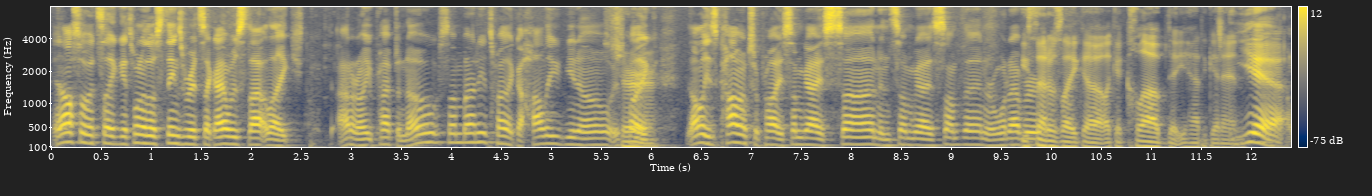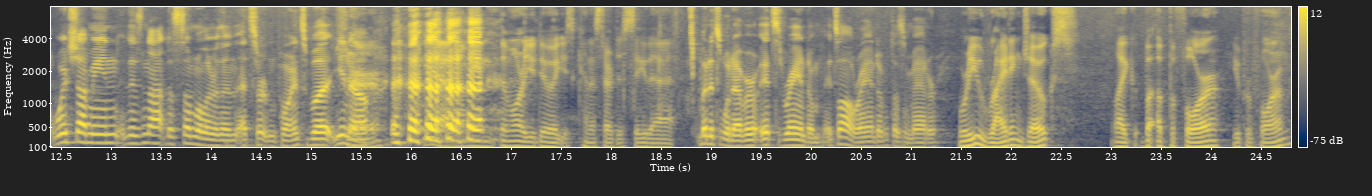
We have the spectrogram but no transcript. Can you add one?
And also, it's like it's one of those things where it's like I always thought like I don't know, you probably have to know somebody. It's probably like a Holly, you know. It's Sure. like all these comics are probably some guy's son and some guy's something or whatever. You thought it was like a, like a club that you had to get in. yeah, which I mean is not dissimilar than at certain points, but you know, yeah, I mean, the more you do it, you kind of start to see that. but it's whatever. It's random. It's all random. It doesn't matter. Were you writing jokes like b- before you performed?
